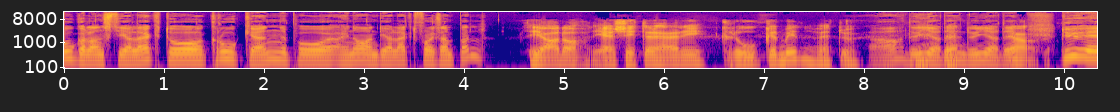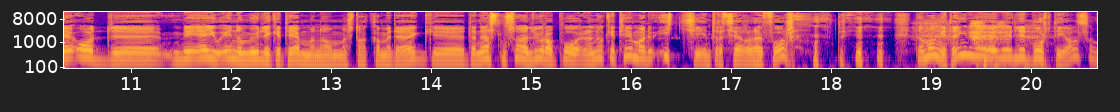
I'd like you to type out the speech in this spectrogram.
rogalandsdialekt og kroken på en annen dialekt, f.eks. Ja da, jeg sitter her i kroken min, vet du. Ja, du gjør det. Du gjør det. Ja. Du eh, Odd, eh, vi er jo innom ulike tema når vi snakker med deg. Eh, Det er nesten sånn jeg lurer på, er det noen tema du ikke interesserer deg for? det er mange ting du er litt borti, altså.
